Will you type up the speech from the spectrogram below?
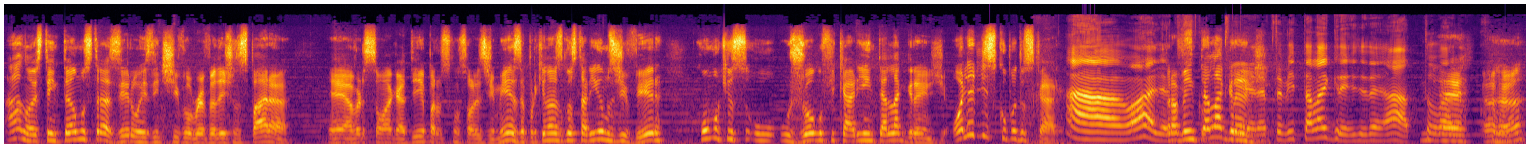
ah, nós tentamos trazer o Resident Evil Revelations para é, a versão HD para os consoles de mesa, porque nós gostaríamos de ver como que o, o jogo ficaria em tela grande. Olha a desculpa dos caras. Ah, olha. Pra ver em tela grande. Né? Pra ver em tela grande, né? Ah, tô É, aham.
